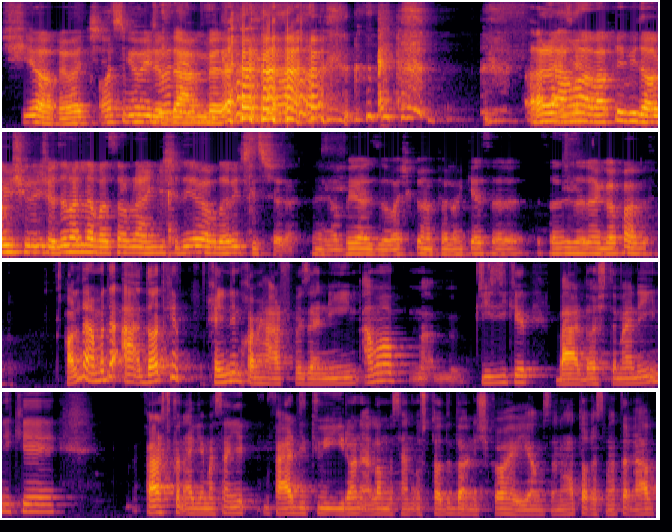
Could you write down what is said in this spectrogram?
چی آقا چی رو زن آره اما وقتی بیداوی شروع شده من لباسم رنگی شده یه مقداری چیز شده بیا ازدواج کنم فلان کس آره مثلا داره انگار حالا در مورد اعداد که خیلی نمی‌خوایم حرف بزنیم اما چیزی که برداشت منه اینه که فرض کن اگه مثلا یک فردی توی ایران الان مثلا استاد دانشگاه یا مثلا حتی قسمت قبل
